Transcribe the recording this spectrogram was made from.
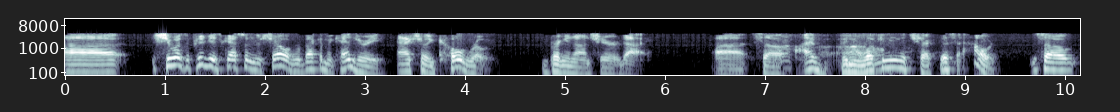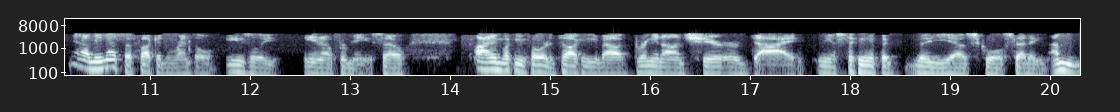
uh, she was the previous guest on the show. Rebekah McKendry actually co-wrote "Bring It On Cheer or Die." Uh, so I've been looking to check this out. So yeah, I mean that's a fucking rental easily, you know, for me. So I'm looking forward to talking about "Bring It On Cheer or Die." You know, sticking with the the uh, school setting. I'm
